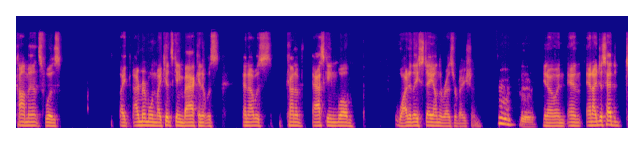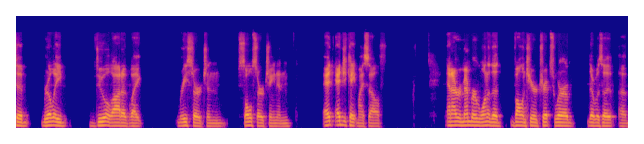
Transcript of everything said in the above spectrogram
comments. Was like I remember when my kids came back, and it was, and I was kind of asking, well, why do they stay on the reservation? Hmm. You know, and and and I just had to, to really do a lot of like research and soul searching and ed- educate myself. And I remember one of the volunteer trips where there was a, a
